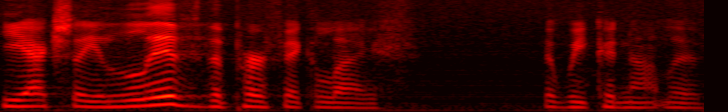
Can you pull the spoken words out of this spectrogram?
He actually lived the perfect life that we could not live.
